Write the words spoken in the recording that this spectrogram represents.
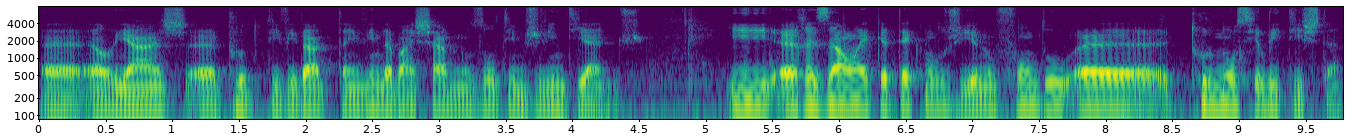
Uh, aliás, a produtividade tem vindo a baixar nos últimos 20 anos. E a razão é que a tecnologia, no fundo, uh, tornou-se elitista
